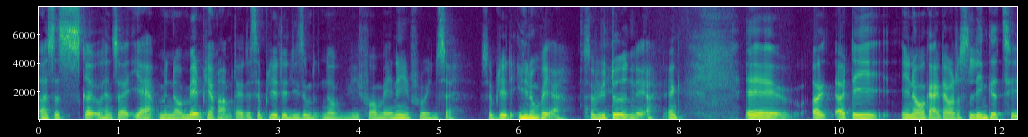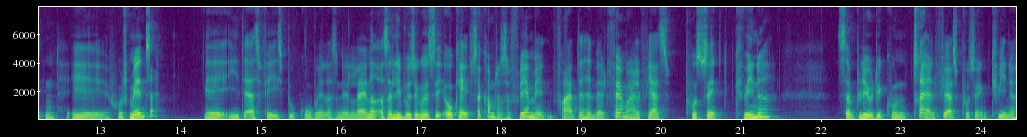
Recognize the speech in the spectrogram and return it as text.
Og så skrev han så, ja, men når mænd bliver ramt af det, så bliver det ligesom, når vi får mandeinfluenza. Så bliver det endnu værre. Så er vi døden nær. Ikke? Øh, og, og det en overgang, der var der så linket til den øh, hos Mensa. øh, i deres Facebook-gruppe eller sådan et eller andet. Og så lige pludselig kunne jeg se, okay, så kom der så flere mænd fra, at der havde været 75 procent kvinder, så blev det kun 73 procent kvinder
